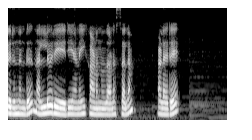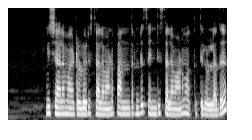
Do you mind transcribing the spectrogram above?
വരുന്നുണ്ട്. നല്ലൊരു ഏരിയയാണ് ഈ കാണുന്നതാണ് സ്ഥലം. വളരെ വിശാലമായിട്ടുള്ളൊരു സ്ഥലമാണ്. പന്ത്രണ്ട് സെന്റ് സ്ഥലമാണ് മൊത്തത്തിലുള്ളത്.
